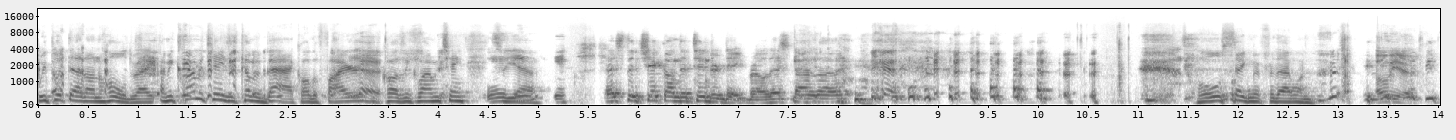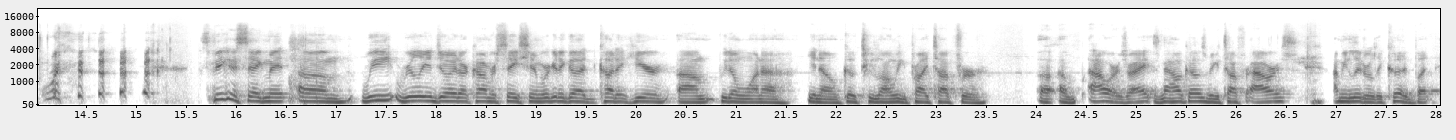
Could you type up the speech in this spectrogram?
We put that on hold, right? I mean, climate change is coming back. All the fires Yeah. are causing climate change. So yeah, That's the chick on the Tinder date, bro. That's not. Uh, whole segment for that one. Oh yeah. Speaking of segment, um, we really enjoyed our conversation. We're going to go ahead and cut it here. Um, we don't want to, you know, go too long. We can probably talk for uh, uh, hours, right? Isn't that how it goes? We can talk for hours. I mean, literally could, but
